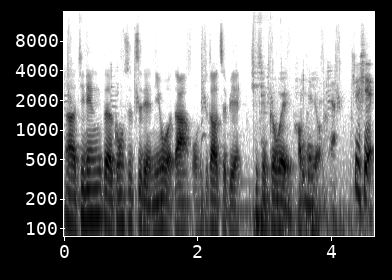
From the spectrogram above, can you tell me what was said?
那今天的公司治理你我他，我们就到这边，谢谢各位好朋友，谢谢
